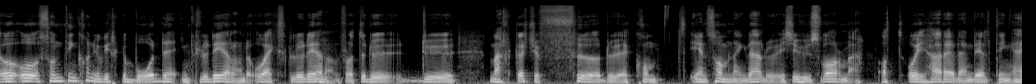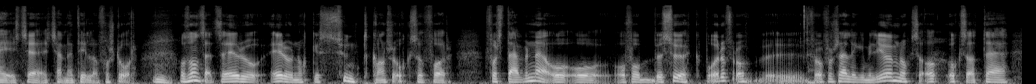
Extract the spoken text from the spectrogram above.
og, og, sånne ting kan jo virke både inkluderende og ekskluderende. Mm. For at du, du, merker ikke før du er kommet i en sammenheng der du ikke husvarme, at oi, her er det en del ting jeg ikke kjenner til og forstår. Mm. Og sånn sett så er det jo noe sunt kanskje også for, for stevnet og få besøk både fra, fra forskjellige miljøer, men også, også at eh,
